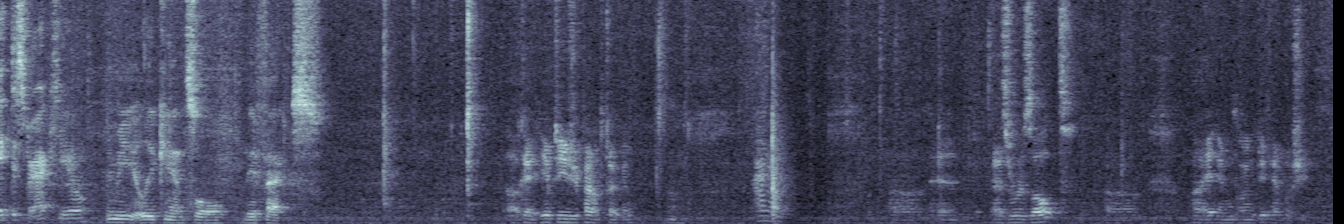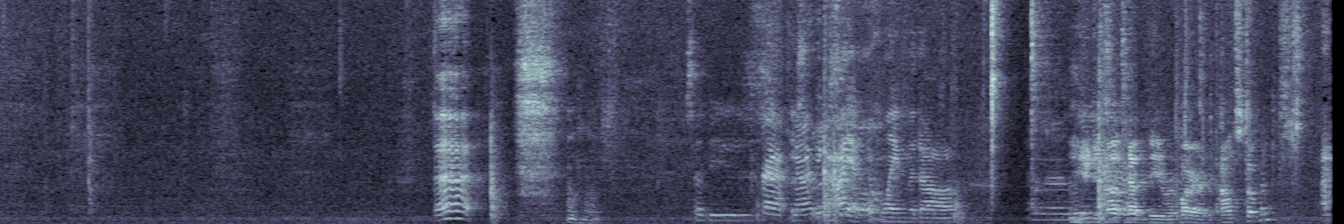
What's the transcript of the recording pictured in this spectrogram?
It distracts you. Immediately cancel the effects. Okay, you have to use your pounce token. I know. Uh, and as a result, uh, I am going to ambush you. Ah, Mm-hmm. So these. Crap, now I think I have to blame the dog. You do not have the required pounce tokens. Oh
